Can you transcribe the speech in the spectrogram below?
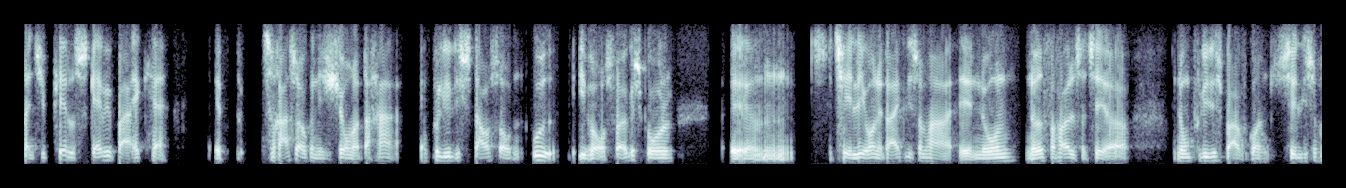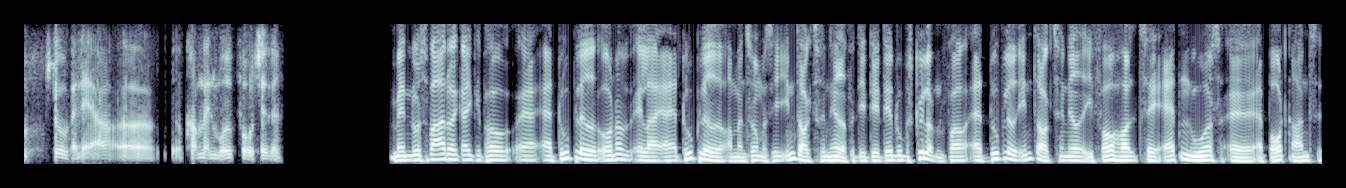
principielt skal vi bare ikke have øh, interesseorganisationer, der har en politisk dagsorden ud i vores folkeskole øh, til eleverne, der ikke ligesom har øh, nogen, noget forhold sig til at nogen politisk baggrund til ligesom at forstå, hvad det er, og, komme med en mod på til det. Men nu svarer du ikke rigtigt på, er, er du blevet under, eller er du blevet, om man så må sige, indoktrineret, fordi det er det, du beskylder den for, er du blevet indoktrineret i forhold til 18 ugers øh, abortgrænse?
